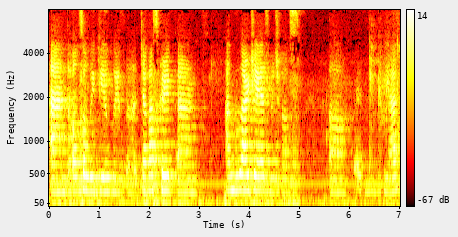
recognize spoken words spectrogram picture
and also we deal with uh, JavaScript and AngularJS, which was uh, yeah.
